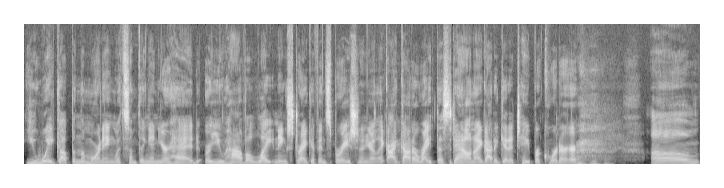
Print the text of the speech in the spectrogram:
you wake up in the morning with something in your head or you have a lightning strike of inspiration and you're like, I gotta write this down, I gotta get a tape recorder. Um,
